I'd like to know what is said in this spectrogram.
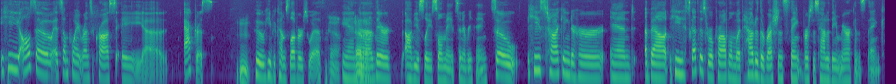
He also at some point runs across a uh, actress who he becomes lovers with. Yeah, And uh, they're obviously soulmates and everything. So he's talking to her and about he's got this real problem with how do the Russians think versus how do the Americans think.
